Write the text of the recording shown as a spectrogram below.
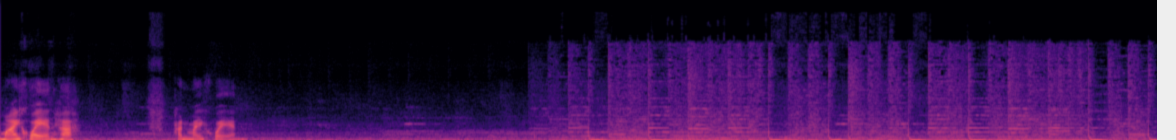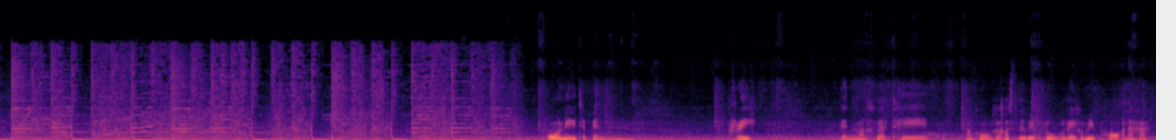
ไม้แขวนค่ะ พันไม้แขวน พวกนี้จะเป็นพริก เป็นมะเขือเทศ บางคนก็ซื้อไปปลูกเลยเขาไม่เพาะนะคะ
